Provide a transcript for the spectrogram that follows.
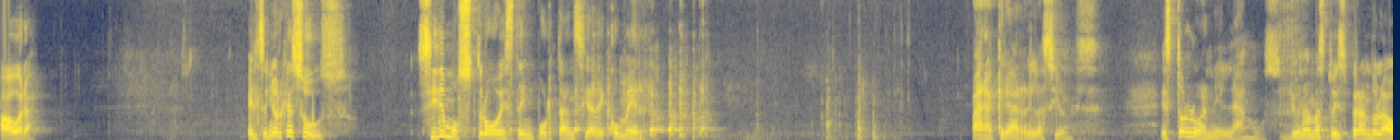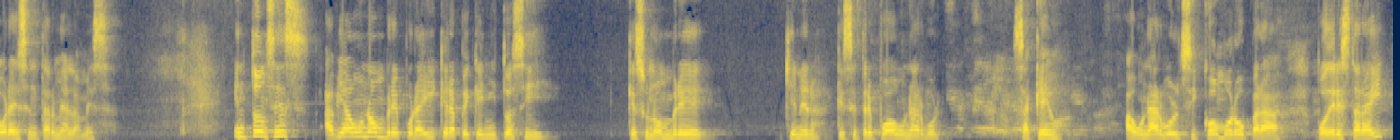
Ahora, el Señor Jesús sí demostró esta importancia de comer para crear relaciones. Esto lo anhelamos. Yo nada más estoy esperando la hora de sentarme a la mesa. Entonces, había un hombre por ahí que era pequeñito así, que su nombre, ¿quién era? Que se trepó a un árbol. Saqueo. A un árbol sicómoro para poder estar ahí.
